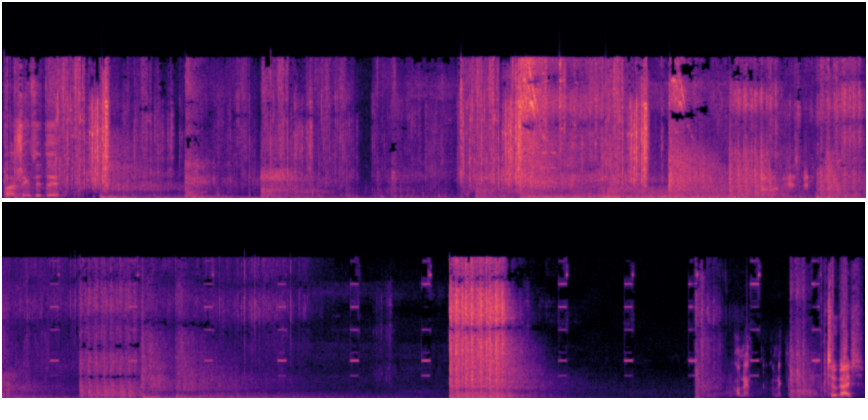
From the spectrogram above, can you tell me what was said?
Flashing city. Two guys.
